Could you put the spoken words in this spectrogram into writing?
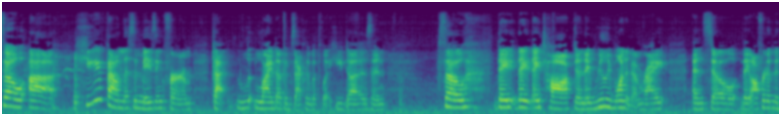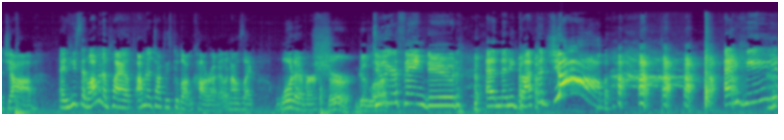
So uh, he found this amazing firm that lined up exactly with what he does, and so they they they talked and they really wanted him, right? And so they offered him the job, and he said, "Well, I'm going to apply. I'm going to talk to these people out in Colorado." And I was like, "Whatever." Sure. Good luck. Do your thing, dude. And then he got the job. And he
